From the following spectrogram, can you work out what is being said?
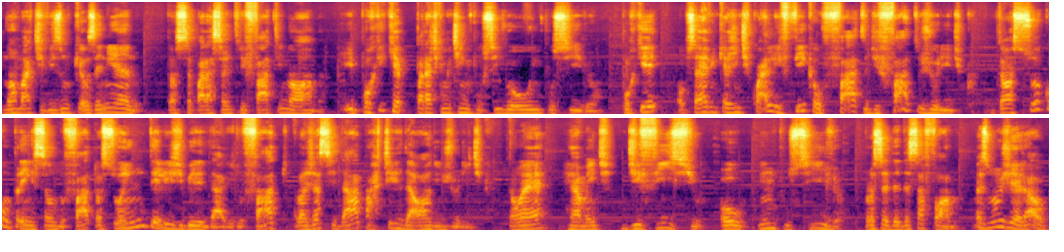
normativismo keuseniano. Então, a separação entre fato e norma. E por que, que é praticamente impossível ou impossível? Porque observem que a gente qualifica o fato de fato jurídico. Então, a sua compreensão do fato, a sua inteligibilidade do fato, ela já se dá a partir da ordem jurídica. Então, é realmente difícil ou impossível proceder dessa forma. Mas no geral,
